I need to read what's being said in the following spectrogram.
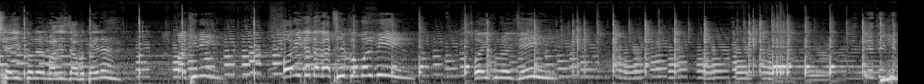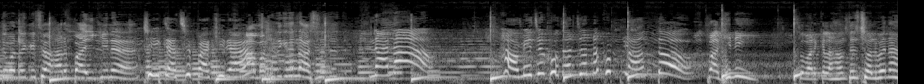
সেই কোলের মাঝে যাব তাই না? পাখিনি ওই তো গাছে কোমল বিল ওই কোলে যেই। তোমাদের কিছু হার পাই কিনা? ঠিক আছে পাখিরা। আমার সাথে কিন্তু নাচতে না না। আমি যে খোঁজার জন্য খুব ক্লান্ত। পাখিনি তোমার ক্লান্তি চলবে না?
